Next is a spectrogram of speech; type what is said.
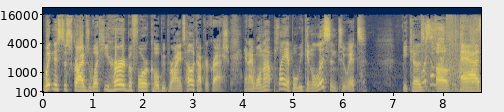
Witness Describes What He Heard Before Kobe Bryant's Helicopter Crash. And I will not play it, but we can listen to it because of ad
